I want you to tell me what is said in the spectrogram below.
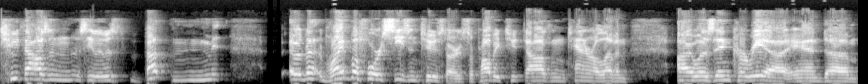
2000. let's See, it was about mid, it was about right before season two started, so probably 2010 or 11. I was in Korea, and um,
